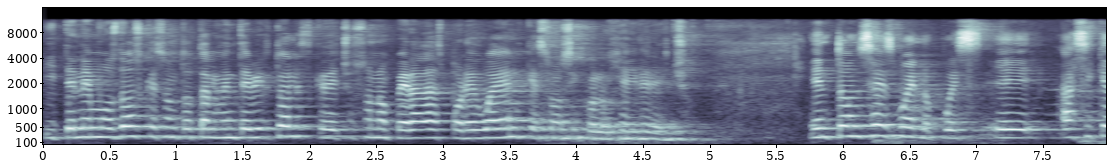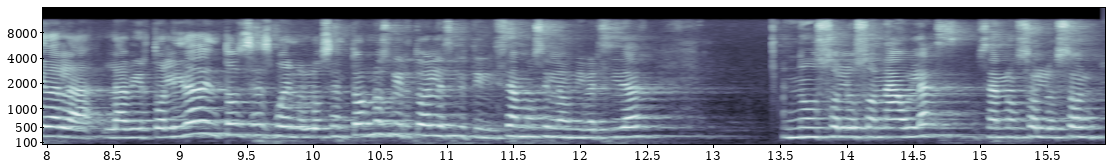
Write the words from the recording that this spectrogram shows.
y tenemos dos que son totalmente virtuales, que de hecho son operadas por EUAM, que son Psicología y Derecho. Entonces, bueno, pues eh, así queda la, la, virtualidad. Entonces, bueno, los entornos virtuales que utilizamos en la universidad no solo son aulas, o sea, no solo son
